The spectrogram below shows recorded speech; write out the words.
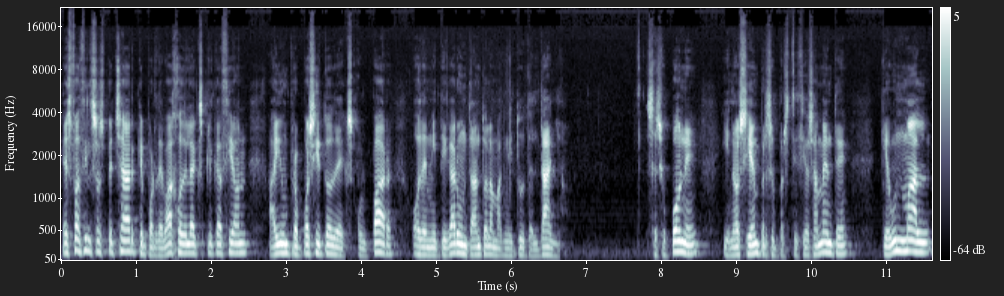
es fácil sospechar que por debajo de la explicación hay un propósito de exculpar o de mitigar un tanto la magnitud del daño. Se supone, y no siempre supersticiosamente, que un mal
